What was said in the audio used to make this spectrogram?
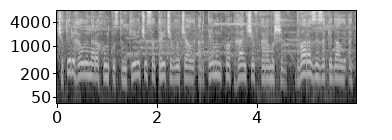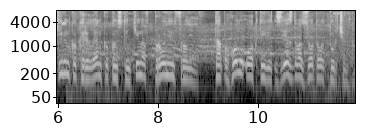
Чотири голи на рахунку Станкевичуса, тричі влучали Артеменко, Ганчев, Карамишев. Два рази закидали Акіменко, Кириленко, Константінов, Пронін, Фролов. Та по голу у активі Звєздова, Зотова, Турченко.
